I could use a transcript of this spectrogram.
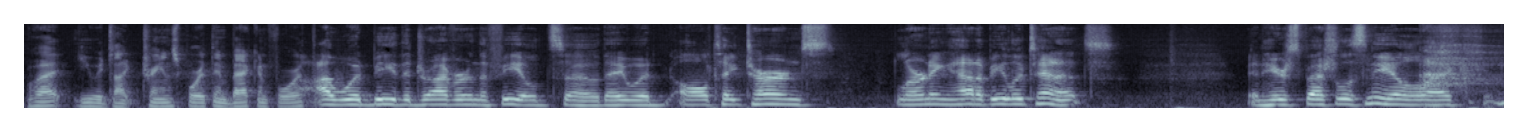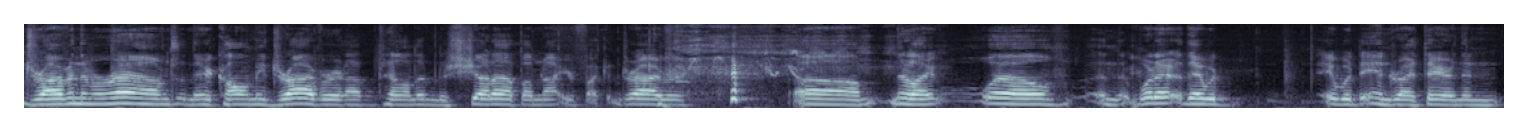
What you would like transport them back and forth? I would be the driver in the field, so they would all take turns learning how to be lieutenants. And here's Specialist Neil, like driving them around, and they're calling me driver, and I'm telling them to shut up. I'm not your fucking driver. um, they're like, well, and whatever they would, it would end right there, and then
